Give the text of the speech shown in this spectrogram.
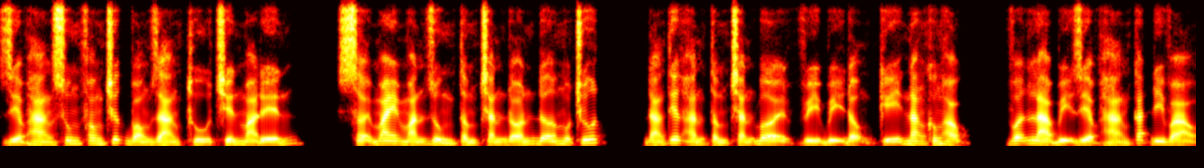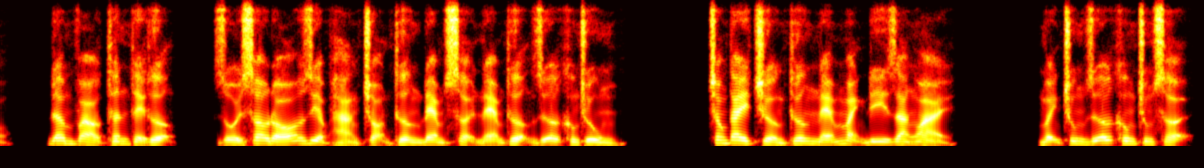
Diệp Hàng sung phong trước bóng dáng thú chiến mà đến, sợi may mắn dùng tâm chắn đón đỡ một chút, đáng tiếc hắn tâm chắn bởi vì bị động kỹ năng không học, vẫn là bị Diệp Hàng cắt đi vào, đâm vào thân thể thượng, rồi sau đó Diệp Hàng chọn thương đem sợi ném thượng giữa không trung. Trong tay trường thương ném mạnh đi ra ngoài. Mệnh trung giữa không trung sợi.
